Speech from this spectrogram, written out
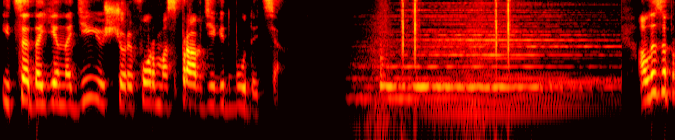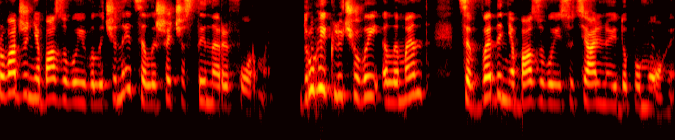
І це дає надію, що реформа справді відбудеться. Але запровадження базової величини це лише частина реформи. Другий ключовий елемент це введення базової соціальної допомоги,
